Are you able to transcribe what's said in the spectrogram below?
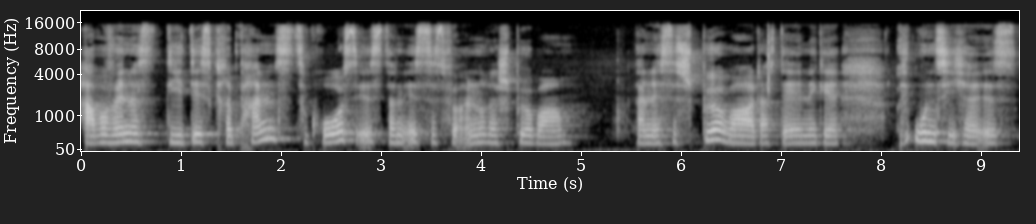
aber wenn es die Diskrepanz zu groß ist, dann ist es für andere spürbar. Dann ist es spürbar, dass derjenige unsicher ist.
